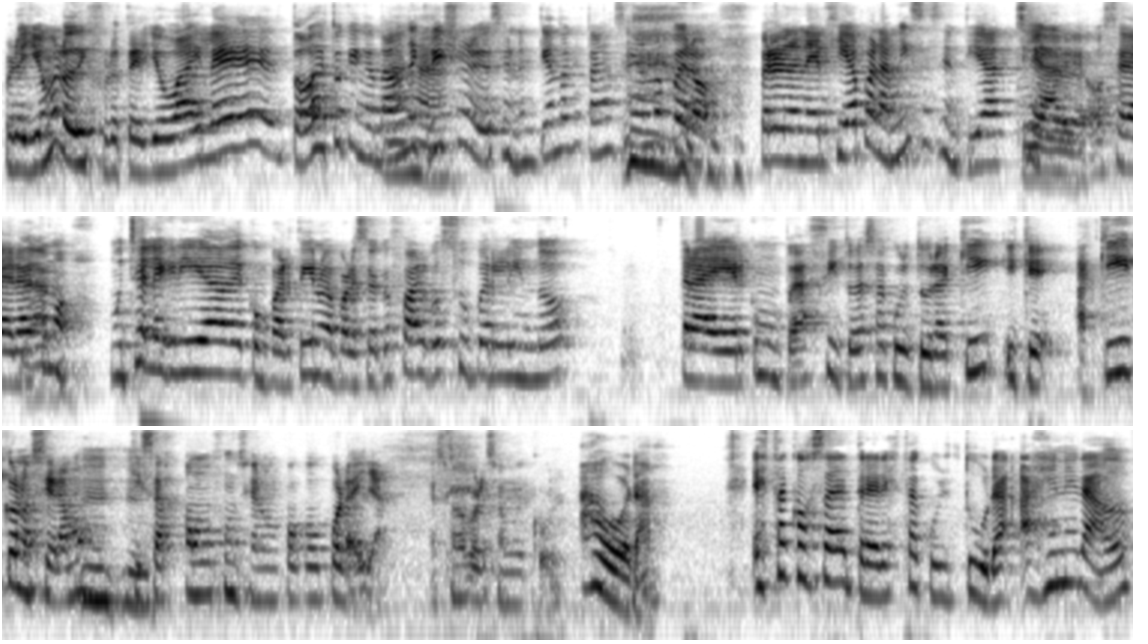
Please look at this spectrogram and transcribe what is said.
pero yo me lo disfruté. Yo bailé todo esto que cantaban de. Krishna y yo decía, no entiendo qué están haciendo, pero, pero la energía para mí se sentía chévere. Claro, o sea, era claro. como mucha alegría de compartir, me pareció que fue algo súper lindo traer como un pedacito de esa cultura aquí y que aquí conociéramos quizás cómo funciona un poco por allá. Eso me pareció muy cool. Ahora, esta cosa de traer esta cultura ha generado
